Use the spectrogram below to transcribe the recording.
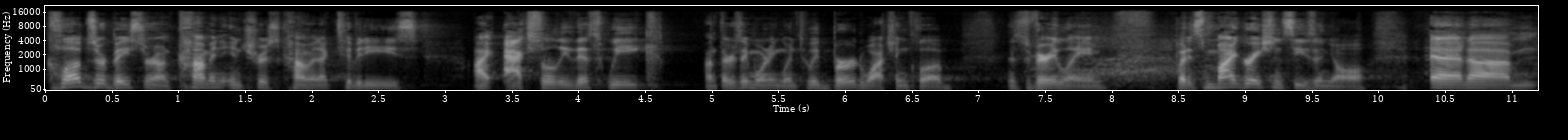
Clubs are based around common interests, common activities. I actually, this week, on Thursday morning, went to a bird watching club. It's very lame, but it's migration season, y'all. And, um,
